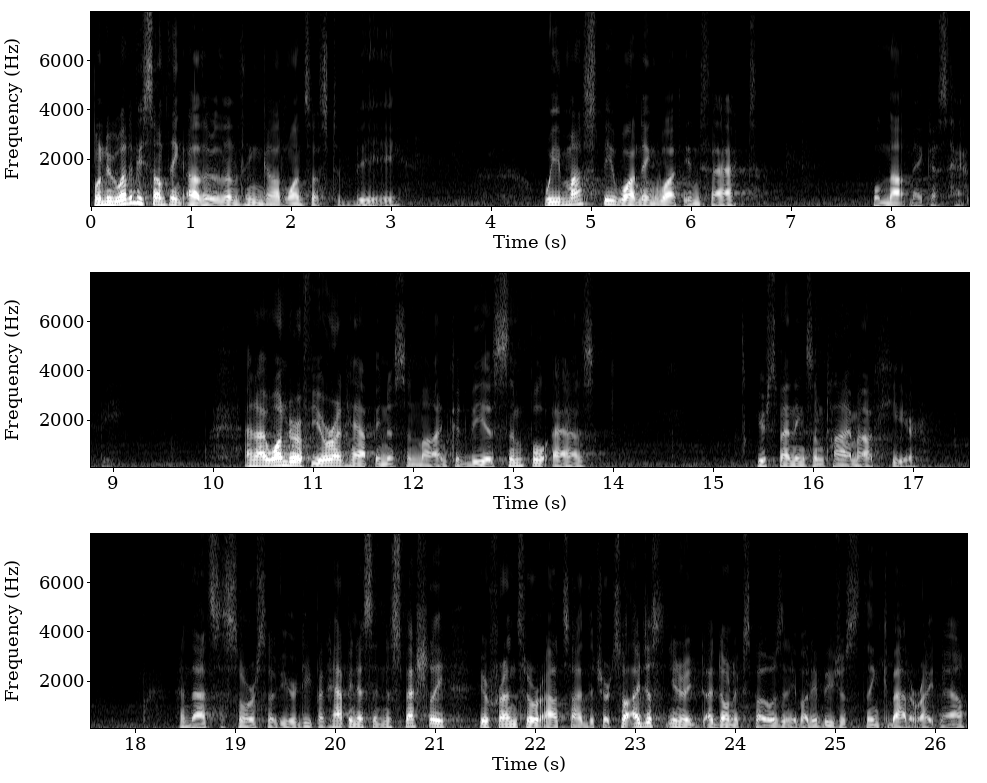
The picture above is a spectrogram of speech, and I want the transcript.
when we want to be something other than the thing God wants us to be, we must be wanting what, in fact, will not make us happy. And I wonder if your unhappiness and mine could be as simple as you're spending some time out here. And that's the source of your deep unhappiness, and especially your friends who are outside the church. So I just, you know, I don't expose anybody, but you just think about it right now.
